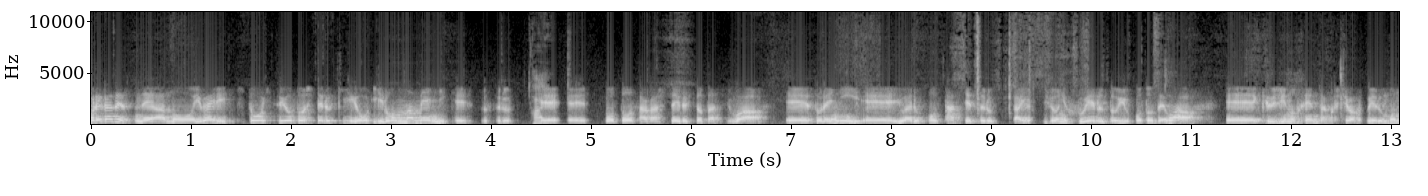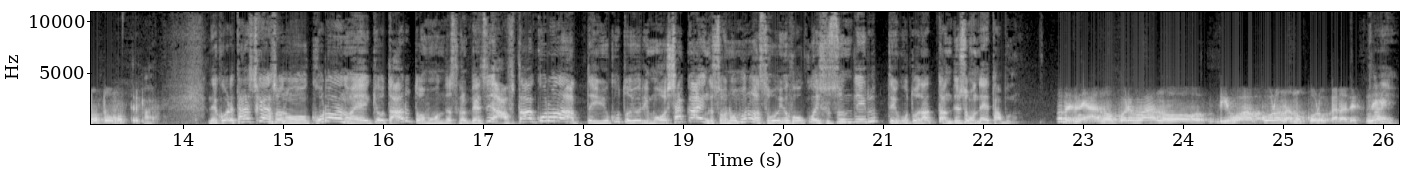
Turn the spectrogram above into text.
これがですねあのいわゆる人を必要としている企業をいろんな面に掲出する、はいえー仕事を探している人たちは、えーそれに、えーいわゆるこうタッチする機会が非常に増えるということでは、えー求人の選択肢は増えるものと思っております。はい。で、これ確かにそのコロナの影響ってあると思うんですけど、別にアフターコロナっていうことよりも、社会そのものがそういう方向に進んでいるっていうことだったんでしょうね、多分。そうですねあのこれはあのビフォーコロナの頃からですね、はい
